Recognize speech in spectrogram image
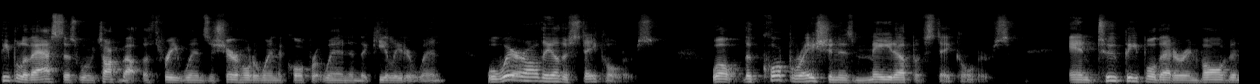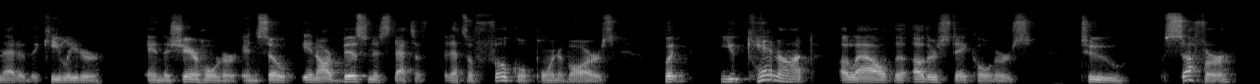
people have asked us when we talk about the three wins the shareholder win the corporate win and the key leader win well where are all the other stakeholders well, the corporation is made up of stakeholders, and two people that are involved in that are the key leader and the shareholder. And so, in our business, that's a that's a focal point of ours. But you cannot allow the other stakeholders to suffer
